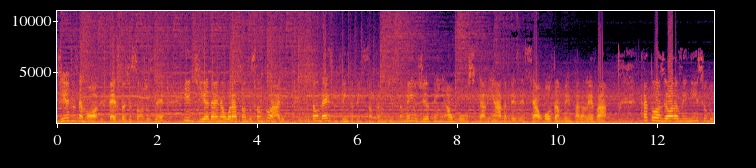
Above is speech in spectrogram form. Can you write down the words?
Dia 19, Festa de São José e dia da inauguração do santuário. Então, 10h30 tem Santa Missa, meio-dia tem almoço, galinhada presencial ou também para levar. 14 horas início do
